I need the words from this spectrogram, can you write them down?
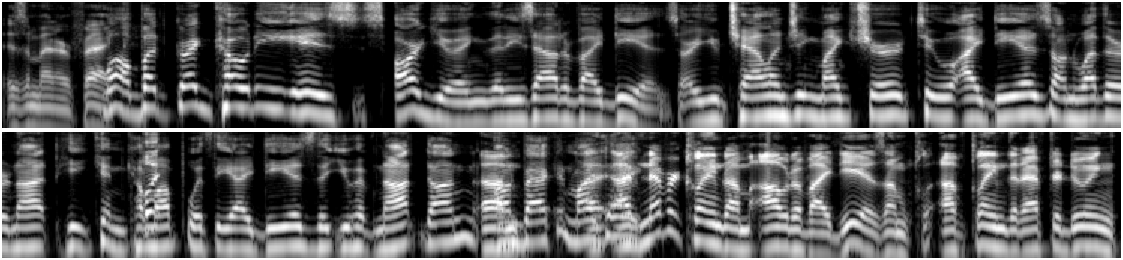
As a matter of fact. well, but Greg Cote is arguing that he's out of ideas. Are you challenging Mike Schur to ideas on whether or not he can come But- up with the ideas that you have not done on Um, back in my day? I, have never claimed I'm out of ideas. I'm cl- I've claimed that after doing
